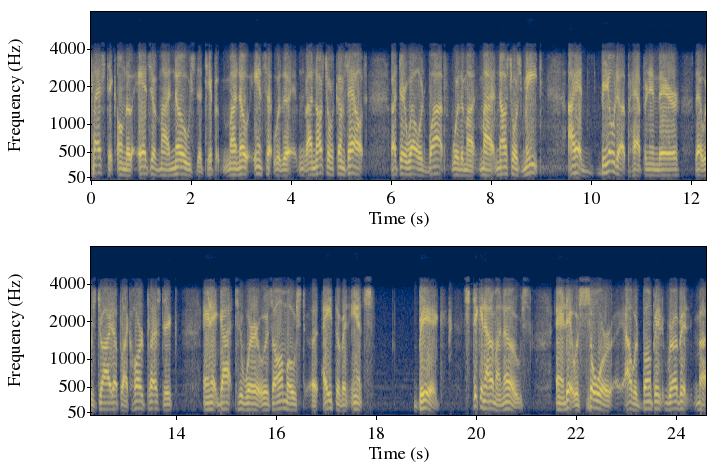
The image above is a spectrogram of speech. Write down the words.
plastic on the edge of my nose, the tip of my nose inside where the my nostril comes out, right there where I would wipe where the, my my nostrils meet. I had buildup happening there that was dried up like hard plastic, and it got to where it was almost an eighth of an inch big, sticking out of my nose and it was sore. I would bump it, rub it, my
